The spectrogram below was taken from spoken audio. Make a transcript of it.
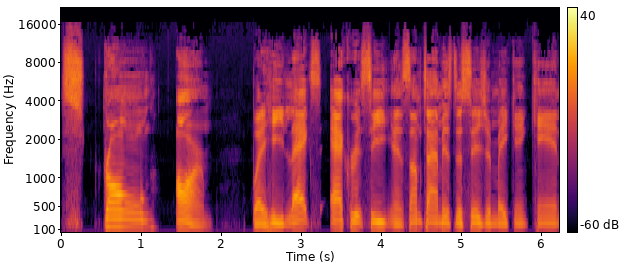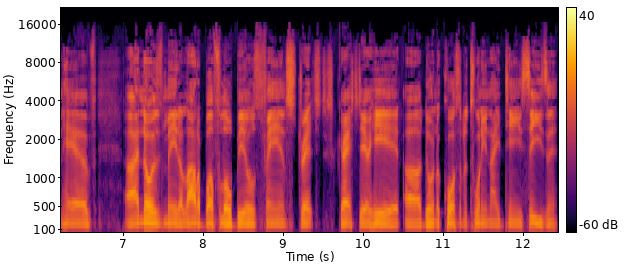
strong arm, but he lacks accuracy and sometimes his decision making can have. I know it's made a lot of Buffalo Bills fans stretch scratch their head uh, during the course of the 2019 season.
